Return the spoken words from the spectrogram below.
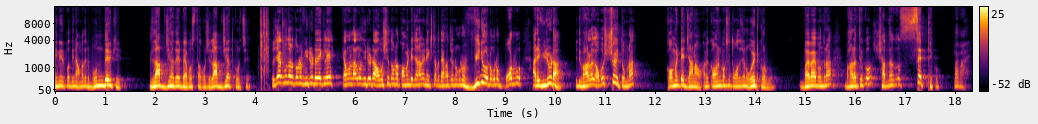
দিনের পর দিন আমাদের বোনদেরকে লাভ জিহাদের ব্যবস্থা করছে, লাভ জিহাদ করছে। তো যাই বন্ধুরা, তোমরা ভিডিওটা দেখলে কেমন লাগল ভিডিওটা অবশ্যই তোমরা কমেন্টে জানাবে। নেক্সট আবার দেখার জন্য কোনো ভিডিও না কোনো পর্ব। আর এই ভিডিওটা যদি ভালো লাগে অবশ্যই তোমরা কমেন্টে জানাও, আমি কমেন্ট বক্সে তোমাদের জন্য ওয়েট করব। বাই বাই বন্ধুরা, ভালো থেকো, সাবধান থেকো সেফ থেকো। বাই বাই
